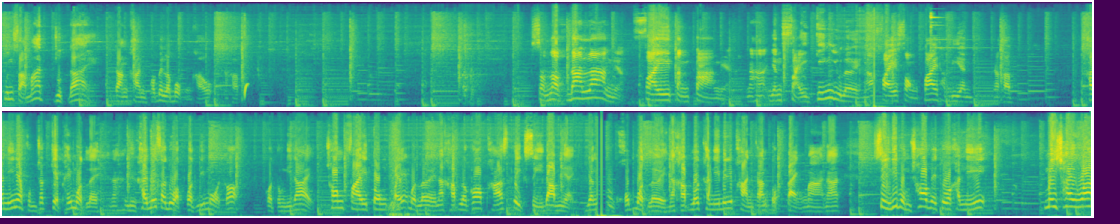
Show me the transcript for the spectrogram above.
คุณสามารถหยุดได้กลางคันเพราะเป็นระบบของเขานะครับ สำหรับด้านล่างเนี่ยไฟต่างๆเนี่ยนะฮะยังใสกิ้งอยู่เลยนะไฟส่องป้ายทะเบียนนะครับคันนี้เนี่ยผมจะเก็บให้หมดเลยนะหรือใครไม่สะดวกกดรีโมทก็กดตรงนี้ได้ ช่องไฟตรงเป๊ะหมดเลยนะครับ แล้วก็พลาสติกสีดำเนี่ยยังอยู่ครบหมดเลยนะครับ รถคันนี้ไม่ได้ผ่านการตกแต่งมานะ สิ่งที่ผมชอบในตัวคันนี้ ไม่ใช่ว่า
